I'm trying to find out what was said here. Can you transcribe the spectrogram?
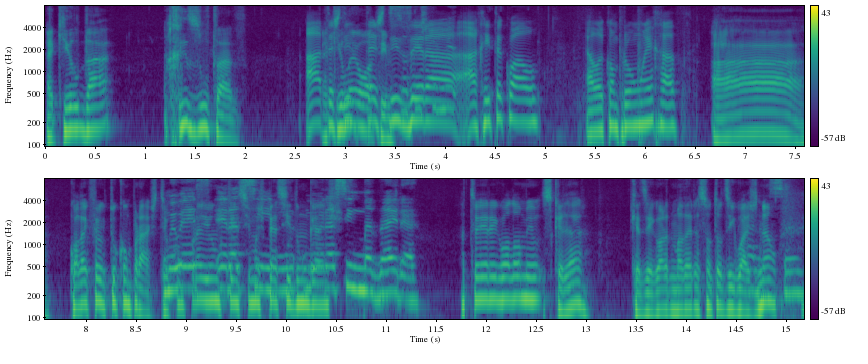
aquilo dá resultado. Ah, tens, de, Aquilo é tens de ótimo. dizer Só tens de à, à Rita qual. Ela comprou um errado. Ah, qual é que foi o que tu compraste? Eu comprei um que tem assim uma assim, espécie de o um meu era gancho. assim de madeira. Até era igual ao meu, se calhar. Quer dizer, agora de madeira são todos iguais. Ah, não, sei.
